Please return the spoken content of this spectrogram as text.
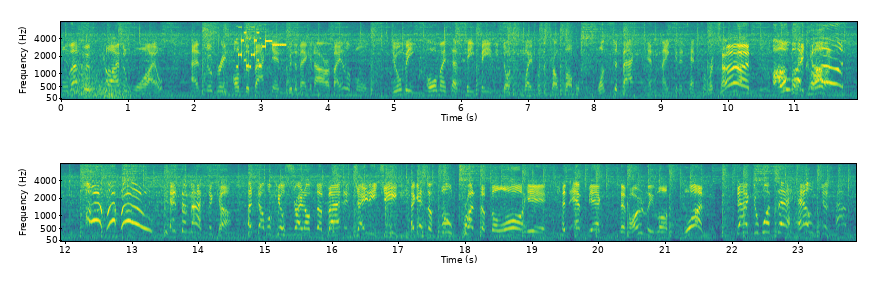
Well, that was kind of wild. As Nuguri's on the back end with a Mega Gnar available, Doinb almost has TP as he dodges away from the trouble bubble. Wants to back and make an attempt to return. Oh, oh my god! Oh, it's a massacre! A double kill straight off the bat, and JDG against the full brunt of the law here. As FPX, they've only lost one. Dagger, what the hell just happened?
